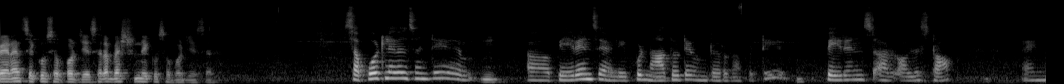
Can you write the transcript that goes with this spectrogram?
పేరెంట్స్ ఎక్కువ సపోర్ట్ చేశారా? బెస్ట్ ఫ్రెండ్ ఎక్కువ సపోర్ట్ చేశారా? సపోర్ట్ లెవెల్స్ అంటే. పేరెంట్సే అండి. ఇప్పుడు నాతోటే ఉంటారు కాబట్టి parents are always top and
